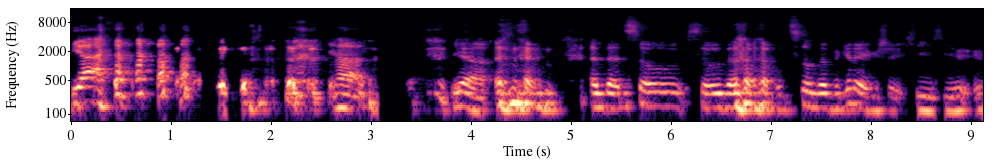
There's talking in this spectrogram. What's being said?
yeah. yeah. Yeah and then and then so so the so the beginning she, he he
